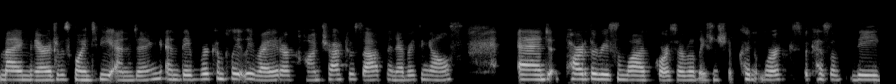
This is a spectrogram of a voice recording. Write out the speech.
my marriage was going to be ending and they were completely right our contract was up and everything else and part of the reason why of course our relationship couldn't work is because of the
